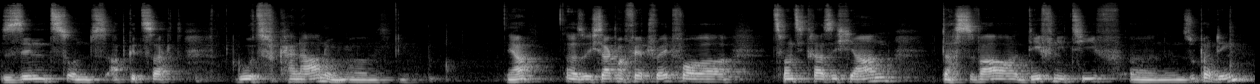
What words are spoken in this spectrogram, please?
sind und abgezackt. Gut, keine Ahnung. Ähm, ja, also ich sag mal, Fair Trade vor 20, 30 Jahren, das war definitiv äh, ein super Ding.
